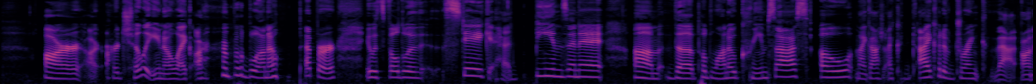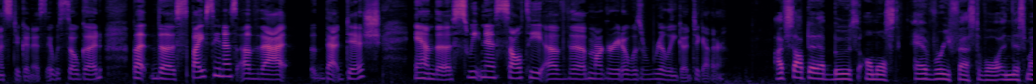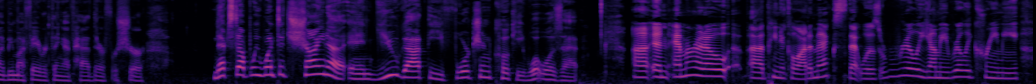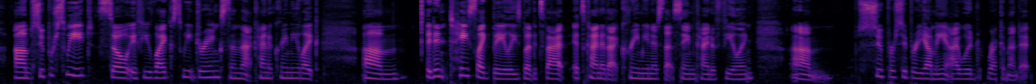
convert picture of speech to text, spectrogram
our, our our chili. You know, like our poblano pepper. It was filled with steak. It had beans in it. Um, the poblano cream sauce. Oh my gosh, I could I could have drank that. Honest to goodness, it was so good. But the spiciness of that that dish and the sweetness, salty of the margarita was really good together. I've stopped at that booth almost every festival, and this might be my favorite thing I've had there for sure. Next up, we went to China, and you got the fortune cookie. What was that? Uh, an amaretto uh, pina colada mix that was really yummy, really creamy, um, super sweet. So if you like sweet drinks and that kind of creamy, like um, it didn't taste like Bailey's, but it's that it's kind of that creaminess, that same kind of feeling. Um, super super yummy. I would recommend it.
